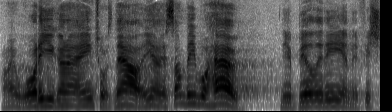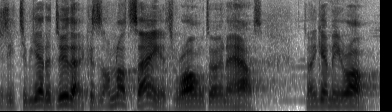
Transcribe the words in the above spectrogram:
Right? What are you going to aim towards? Now, you know, some people have the ability and the efficiency to be able to do that because I'm not saying it's wrong to own a house. Don't get me wrong.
